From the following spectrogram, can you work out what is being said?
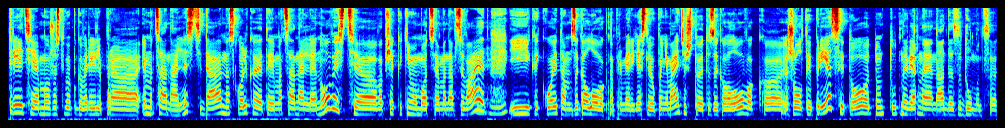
Третье, мы уже с тобой поговорили про эмоциональность, да, насколько это эмоциональная новость, э, вообще каким эмоциям она взывает, mm-hmm. и какой там заголовок, например. Если вы понимаете, что это заголовок э, желтой прессы, то ну, тут, наверное, надо задуматься,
